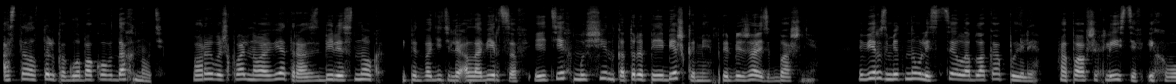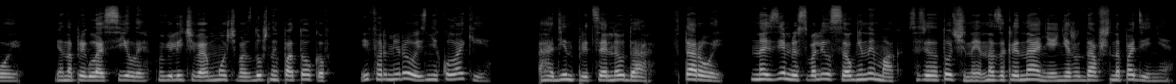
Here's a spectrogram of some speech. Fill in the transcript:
Осталось только глубоко вдохнуть. Порывы шквального ветра сбили с ног и предводителя алавирцев, и тех мужчин, которые перебежками приближались к башне. Вверх взметнулись целые облака пыли, опавших листьев и хвои. Я напрягла увеличивая мощь воздушных потоков, и формирую из них кулаки. Один прицельный удар, второй. На землю свалился огненный маг, сосредоточенный на заклинании, не ожидавший нападения.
